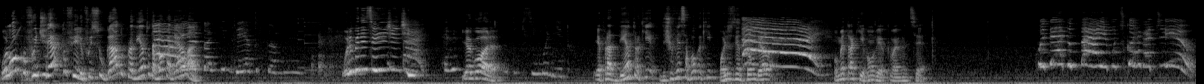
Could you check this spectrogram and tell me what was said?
Ô, louco, fui direto, filho. Fui sugado pra dentro da boca Ela dela. tá aqui dentro também. Olha, Benício aí, gente. E agora? Tem que ser bonito. É pra dentro aqui? Deixa eu ver essa boca aqui. Olha os dentão dela. Vamos entrar aqui, vamos ver o que vai acontecer. Cuidado, pai, muito escorregadio.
